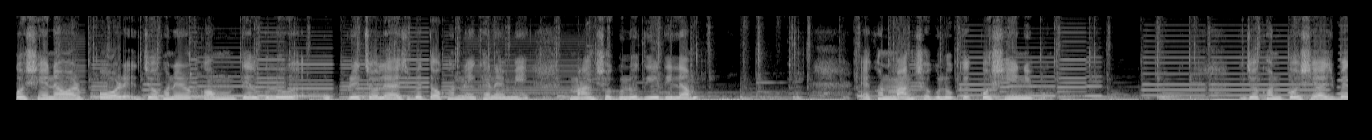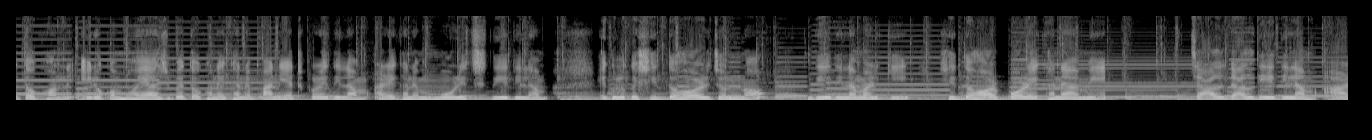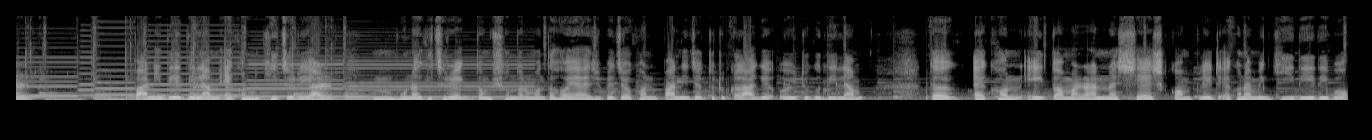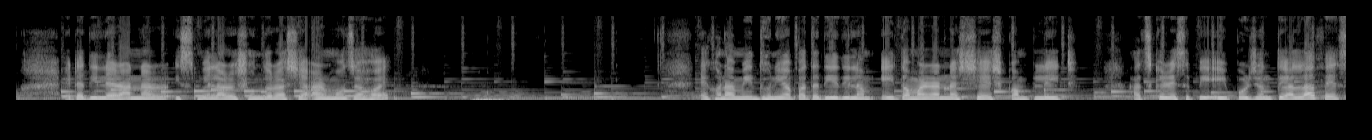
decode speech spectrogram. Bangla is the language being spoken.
কষিয়ে নেওয়ার পর যখন এরকম তেলগুলো উপরে চলে আসবে, তখন এখানে আমি মাংসগুলো দিয়ে দিলাম। এখন মাংসগুলোকে কষিয়ে নিব। যখন কষে আসবে তখন এরকম হয়ে আসবে, তখন এখানে পানি অ্যাড করে দিলাম আর এখানে মরিচ দিয়ে দিলাম। এগুলোকে সিদ্ধ হওয়ার জন্য দিয়ে দিলাম আর কি। সিদ্ধ হওয়ার পর এখানে আমি চাল ডাল দিয়ে দিলাম আর পানি দিয়ে দিলাম। এখন খিচুড়ি আর ভুনা খিচুড়ি একদম সুন্দর মতো হয়ে আসবে যখন পানি যতটুকু লাগে ওইটুকু দিলাম। তো এখন এই তো আমার রান্না শেষ কমপ্লিট এখন আমি ঘি দিয়ে দিব। এটা দিলে রান্নার স্মেল আরও সুন্দর আসে আর মজা হয়। এখন আমি ধনিয়া পাতা দিয়ে দিলাম। এই তো আমার রান্না শেষ কমপ্লিট আজকের রেসিপি এই পর্যন্ত আল্লাহ হাফেজ।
